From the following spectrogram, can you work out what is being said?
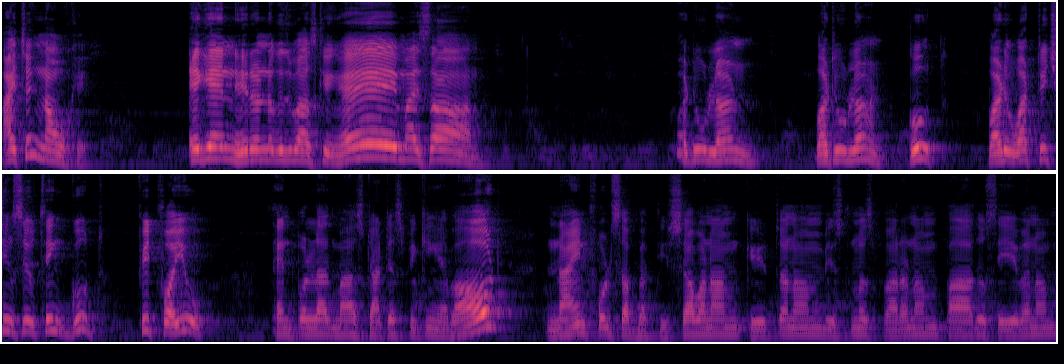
I think now okay. Again, Hiranyakasipu asking, hey, my son, what you learn? What you learn? Good. What, what teachings you think good, fit for you? Then Prahlad Maharaj started speaking about nine ninefold of bhakti shravanam kirtanam विष्णुस्मरणम पाद सेवनम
